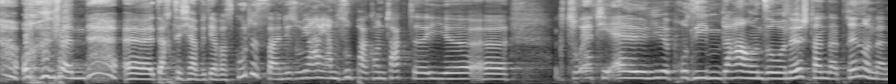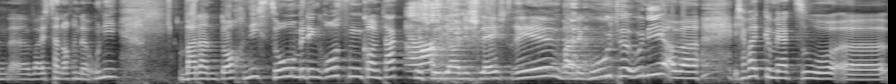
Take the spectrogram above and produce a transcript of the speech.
und dann äh, dachte ich, ja, wird ja was Gutes sein. Die so, ja, wir haben super Kontakte hier äh, zu RTL, hier pro 7 bla und so, ne? Stand da drin und dann äh, war ich dann auch in der Uni war dann doch nicht so mit den großen Kontakten. Ich will ja auch nicht schlecht reden, war eine gute Uni, aber ich habe halt gemerkt, so äh,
